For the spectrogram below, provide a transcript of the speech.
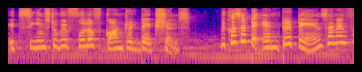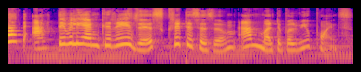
it seems to be full of contradictions because it entertains and, in fact, actively encourages criticism and multiple viewpoints.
